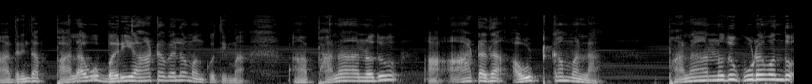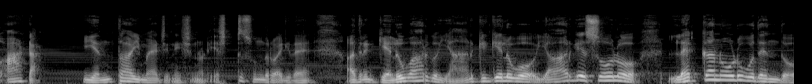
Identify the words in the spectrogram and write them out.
ಆದ್ದರಿಂದ ಫಲವು ಬರೀ ಆಟವೆಲ್ಲೋ ಮಂಕುತಿಮ್ಮ. ಆ ಫಲ ಅನ್ನೋದು ಆ ಆಟದ ಔಟ್ಕಮ್ ಅಲ್ಲ. ಫಲ ಅನ್ನೋದು ಕೂಡ ಒಂದು ಆಟ. ಎಂಥ ಇಮ್ಯಾಜಿನೇಷನ್ ನೋಡಿ, ಎಷ್ಟು ಸುಂದರವಾಗಿದೆ. ಆದರೆ ಗೆಲುವಾರ್ಗೋ ಯಾರಿಗೆ ಗೆಲುವೋ, ಯಾರಿಗೆ ಸೋಲೋ ಲೆಕ್ಕ ನೋಡುವುದೆಂದೋ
